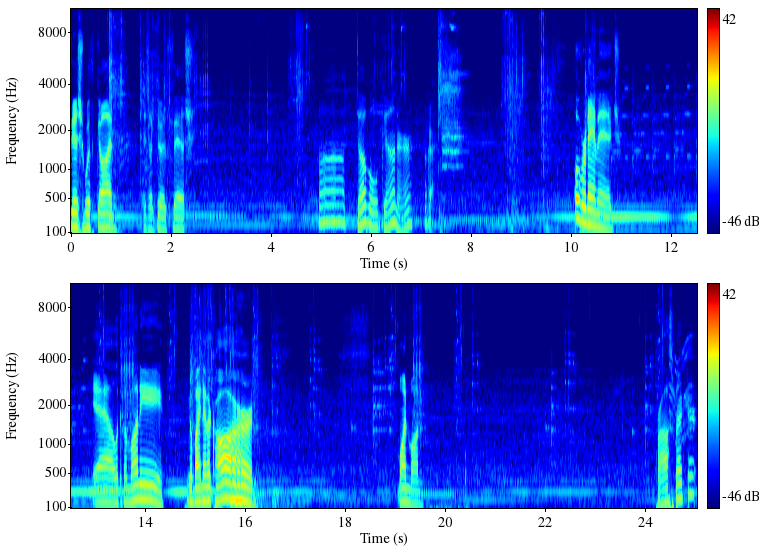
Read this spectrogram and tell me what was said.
Fish with gun is a good fish. Uh, double gunner. Okay. Over damage. Yeah, look at the money. Go buy another card. One mon. Prospector.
